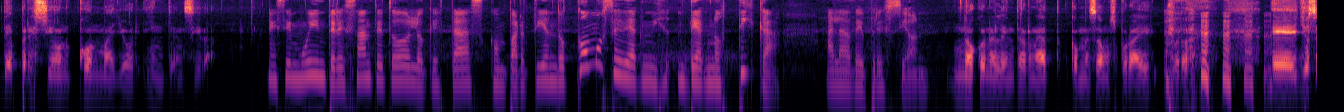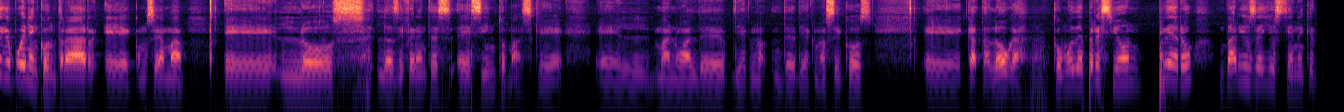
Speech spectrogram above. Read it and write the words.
depresión con mayor intensidad. Es muy interesante todo lo que estás compartiendo. ¿Cómo se diagnostica a la depresión? No con el internet, comenzamos por ahí, ¿verdad? Eh, yo sé que pueden encontrar, eh, ¿cómo se llama? Eh, los, los diferentes síntomas que el manual de, de diagnósticos cataloga como depresión, pero varios de ellos tienen que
